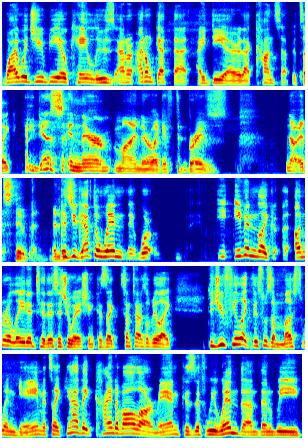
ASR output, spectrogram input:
why would you be okay lose? I don't I don't get that idea or that concept. It's like I guess in their mind, they're like, if the Braves, no, it's stupid. Because is you have to win we're even like unrelated to this situation because like sometimes they'll be like did you feel like this was a must-win game it's like yeah they kind of all are man because if we win them then we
